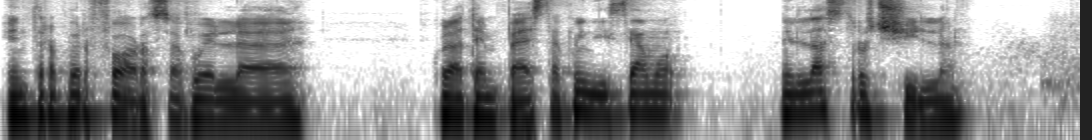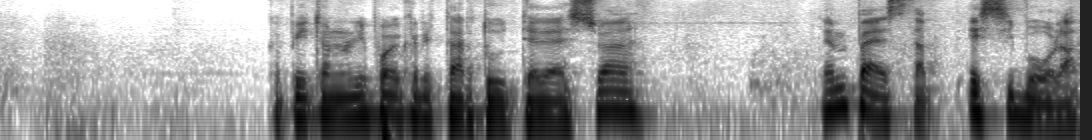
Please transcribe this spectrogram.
entra per forza quel, quella tempesta. Quindi siamo nell'astro chill. Capito? Non li puoi crittare tutti adesso, eh. Tempesta e si vola.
